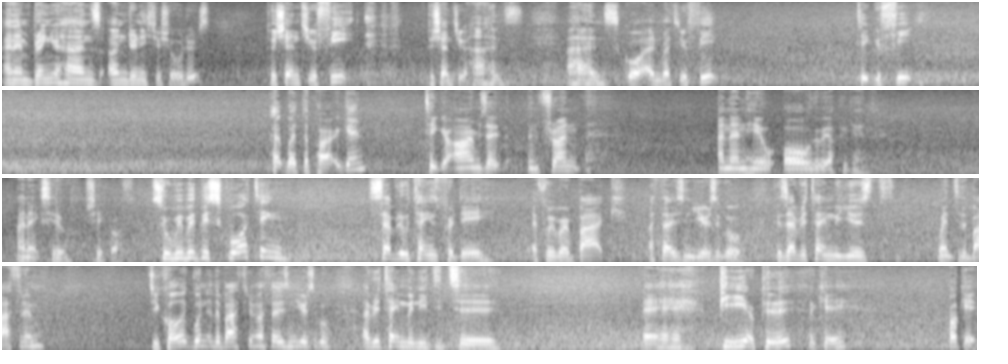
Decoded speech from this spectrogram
And then bring your hands underneath your shoulders. Push into your feet, push into your hands, and squat in with your feet. Take your feet hip width apart again. Take your arms out in front and inhale all the way up again. And exhale, shake off. So we would be squatting several times per day if we were back a thousand years ago. Because every time we used, went to the bathroom, do you call it going to the bathroom a thousand years ago? Every time we needed to uh, pee or poo, okay, okay,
